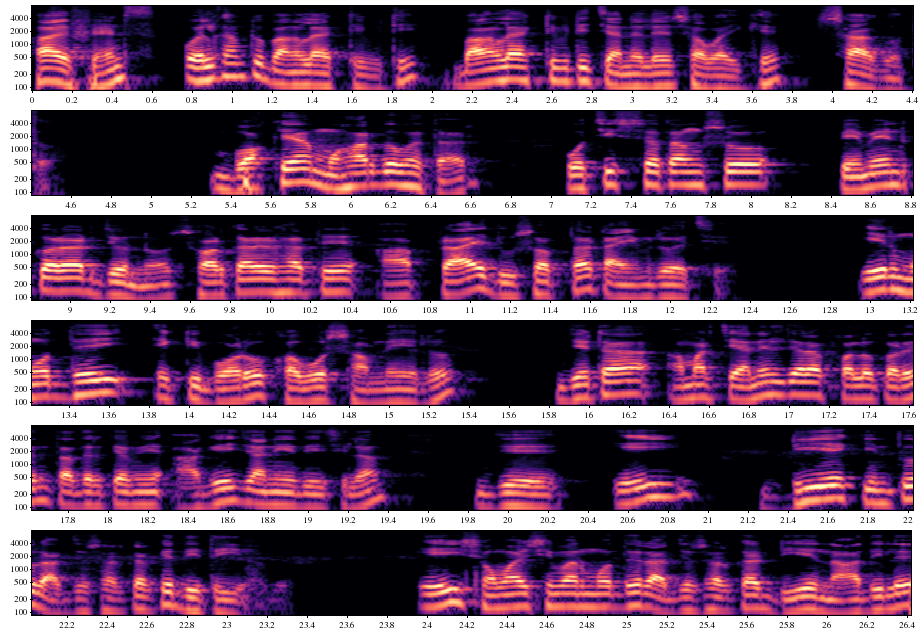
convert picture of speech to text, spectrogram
Hi friends welcome to Bangla activity Bangla activity চ্যানেলে সবাইকে স্বাগত। বকেয়া মহার্ঘ ভাতার পঁচিশ শতাংশ পেমেন্ট করার জন্য সরকারের হাতে প্রায় দু সপ্তাহ টাইম রয়েছে। এর মধ্যেই একটি বড় খবর সামনে এলো, যেটা আমার চ্যানেল যারা ফলো করেন তাদেরকে আমি আগেই জানিয়ে দিয়েছিলাম যে এই ডিএ কিন্তু রাজ্য সরকারকে দিতেই হবে। এই সময়সীমার মধ্যে রাজ্য সরকার ডিএ না দিলে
